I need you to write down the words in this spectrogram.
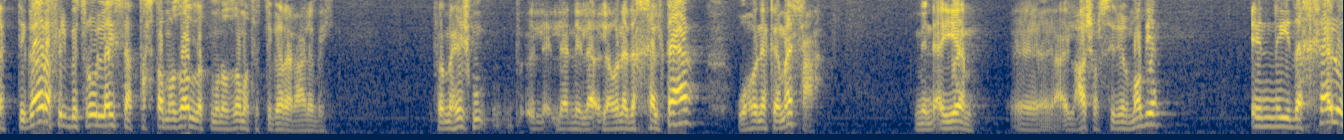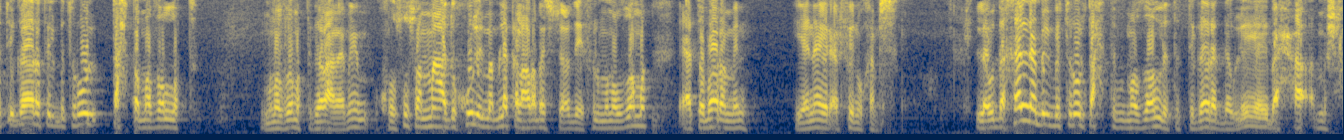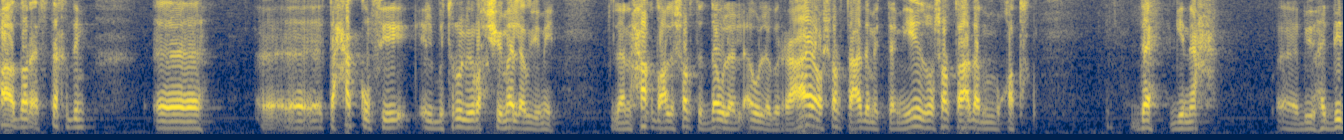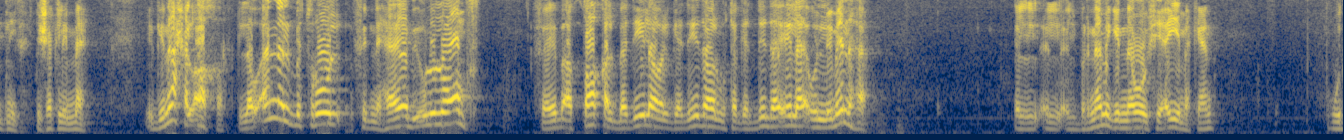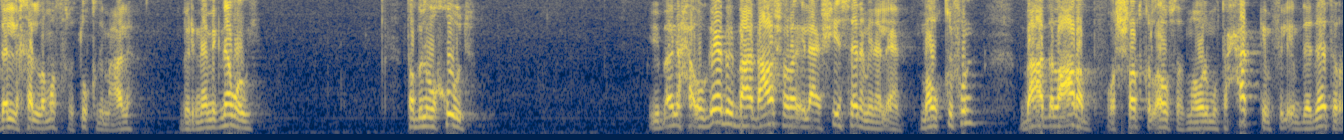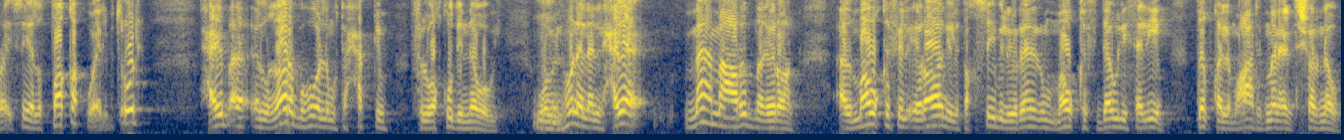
التجارة في البترول ليست تحت مظلة منظمة التجارة العالمية. فما هيش م... لأن لو لو أنا دخلتها وهناك مسعى من أيام آه العشر سنين الماضية إن يدخلوا تجارة البترول تحت مظلة. منظمة التجارة العالمية خصوصا مع دخول المملكة العربية السعودية في المنظمة اعتبارا من يناير 2005 لو دخلنا بالبترول تحت مظلة التجارة الدولية يبقى مش هقدر أستخدم آه، آه، تحكم في البترول يروح شمال أو يمين. لأن هخضع لشرط الدولة الأولى بالرعاية وشرط عدم التمييز وشرط عدم المقاطعة. ده جناح آه، بيهددني بشكل ما. الجناح الآخر لو أن البترول في النهاية بيقولوا له عمر فيبقى الطاقة البديلة والجديدة والمتجددة إلى واللي منها ال- ال- البرنامج النووي في أي مكان وده اللي خلى مصر تقدم على برنامج نووي. طب الوقود؟ يبقى أنا هاجابه بعد 10 إلى 20 سنة من الآن. موقف بعد العرب والشرق الأوسط ما هو المتحكم في الإمدادات الرئيسية للطاقة وهي البترول. هيبقى الغرب هو اللي متحكم في الوقود النووي. ومن هنا لأن الحقيقة مهما عرضنا إيران الموقف الإيراني لتخصيب اليورانيوم موقف دولي سليم طبقا لمعاهدة منع الانتشار النووي.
